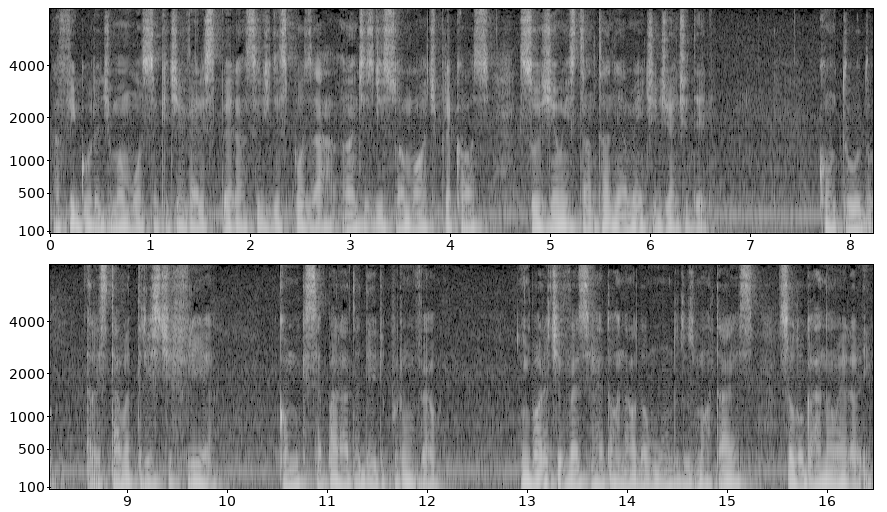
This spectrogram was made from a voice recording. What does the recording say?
a figura de uma moça que tivera esperança de desposar antes de sua morte precoce surgiu instantaneamente diante dele. Contudo, ela estava triste e fria, como que separada dele por um véu. Embora tivesse retornado ao mundo dos mortais, seu lugar não era ali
